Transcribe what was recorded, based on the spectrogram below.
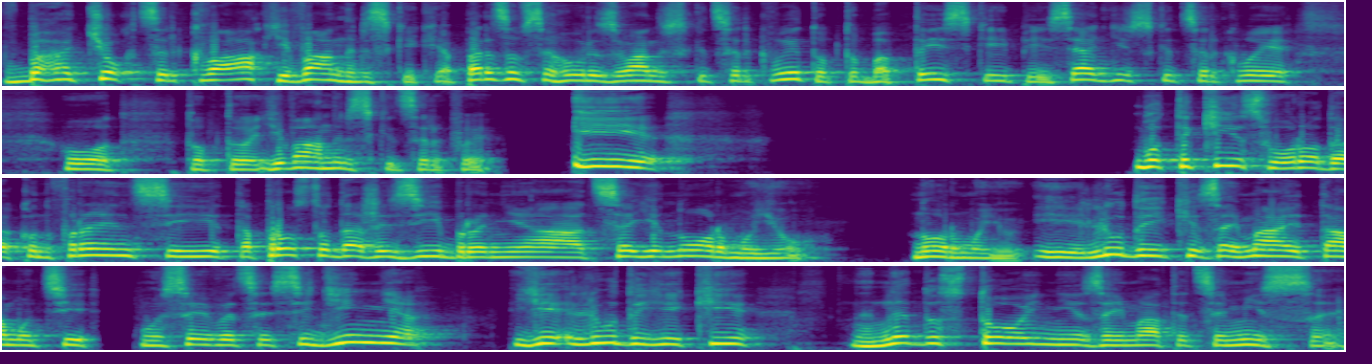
в багатьох церквах євангельських. Я перш за все говорю з євангельської церкви, тобто баптистські, п'ятдесятнічські церкви, от, тобто євангельські церкви. І От такі свого роду конференції та просто навіть зібрання це є нормою. нормою. І люди, які займають там оці це сидіння, є люди, які недостойні займати це місце.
